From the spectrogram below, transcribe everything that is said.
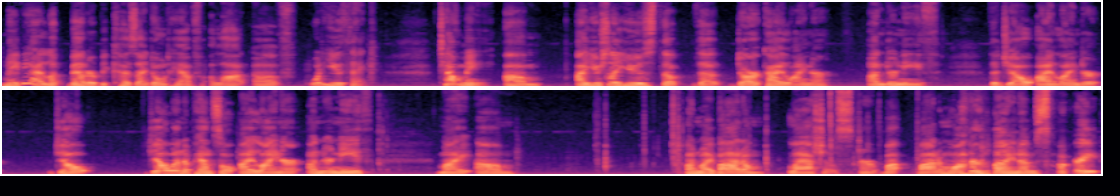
Maybe I look better because I don't have a lot of... What do you think? Tell me. Um, I usually use the, the dark eyeliner underneath the gel eyeliner, gel, gel and a pencil eyeliner underneath my, um, on my bottom lashes or bo bottom waterline. I'm sorry.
